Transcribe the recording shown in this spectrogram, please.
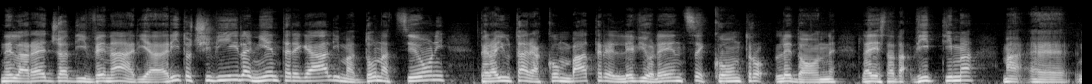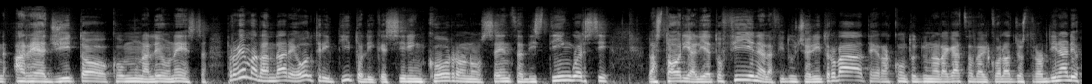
nella reggia di Venaria, rito civile, niente regali ma donazioni per aiutare a combattere le violenze contro le donne. Lei è stata vittima ma eh, ha reagito come una leonessa. Proviamo ad andare oltre i titoli che si rincorrono senza distinguersi. La storia a lieto fine, la fiducia ritrovata, il racconto di una ragazza dal coraggio straordinario,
